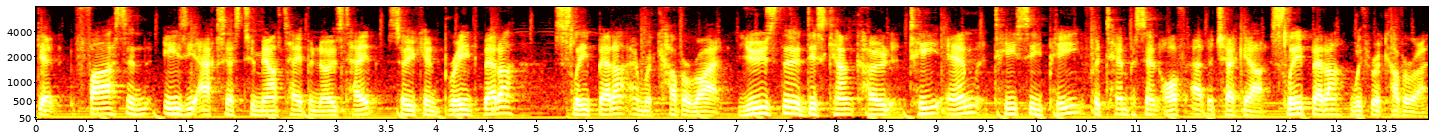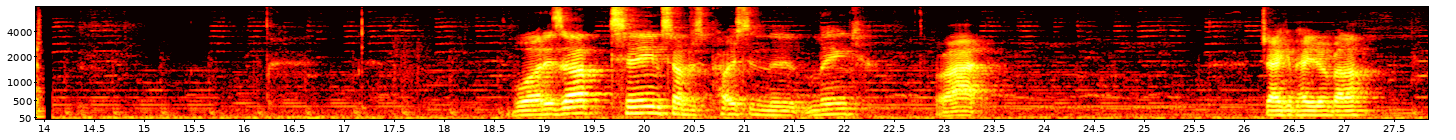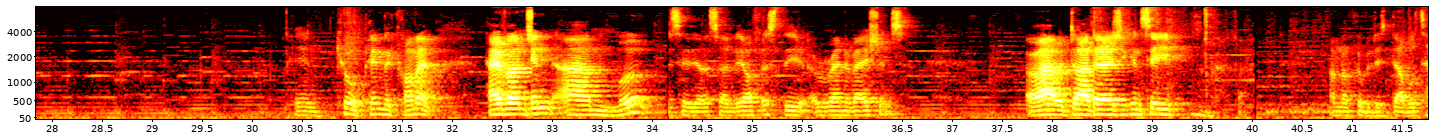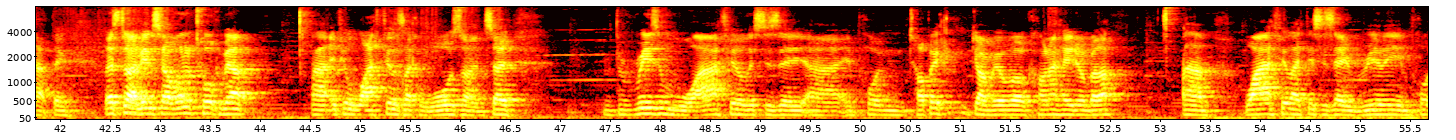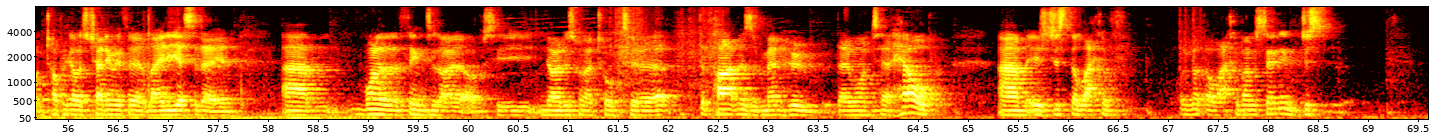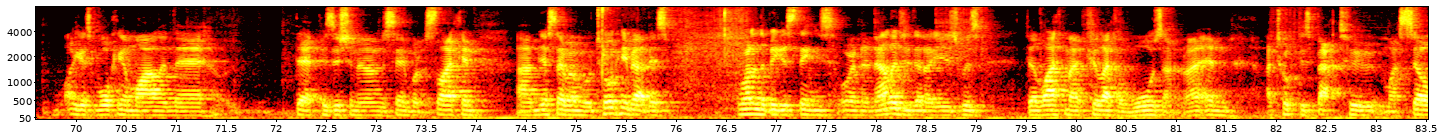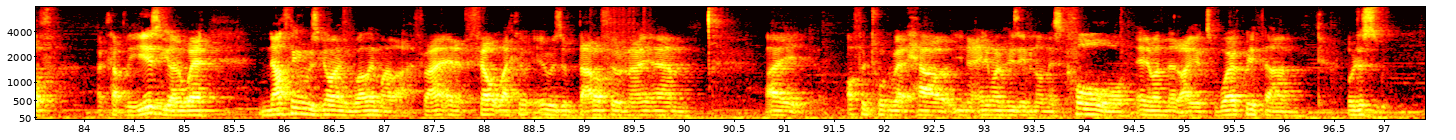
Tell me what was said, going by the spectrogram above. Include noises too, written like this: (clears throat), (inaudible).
get fast and easy access to mouth tape and nose tape so you can breathe better, sleep better, and recover right. Use the discount code TMTCP for 10% off at the checkout. Sleep better with Recover Right. What is up, team? So I'm just posting the link. All right. Jacob, how you doing, brother? Pin. Cool. Pin the comment. Hey everyone. Um, whoa, see the other side of the office, the renovations. All right, we'll dive there. As you can see, I'm not good with this double tap thing. Let's dive in. So I want to talk about uh, if your life feels like a war zone. So the reason why I feel this is a uh, important topic, going real well, Connor. How you doing, brother? Um, why I feel like this is a really important topic. I was chatting with a lady yesterday, and um, one of the things that I obviously notice when I talk to the partners of men who they want to help um, is just the lack of, not the lack of understanding, just I guess walking a mile in their their position and understand what it's like. And um, yesterday when we were talking about this, one of the biggest things or an analogy that I used was their life might feel like a war zone, right? And I took this back to myself a couple of years ago where nothing was going well in my life, right? And it felt like it was a battlefield. And I, um, I often talk about how you know anyone who's even on this call or anyone that I get to work with, um, or just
